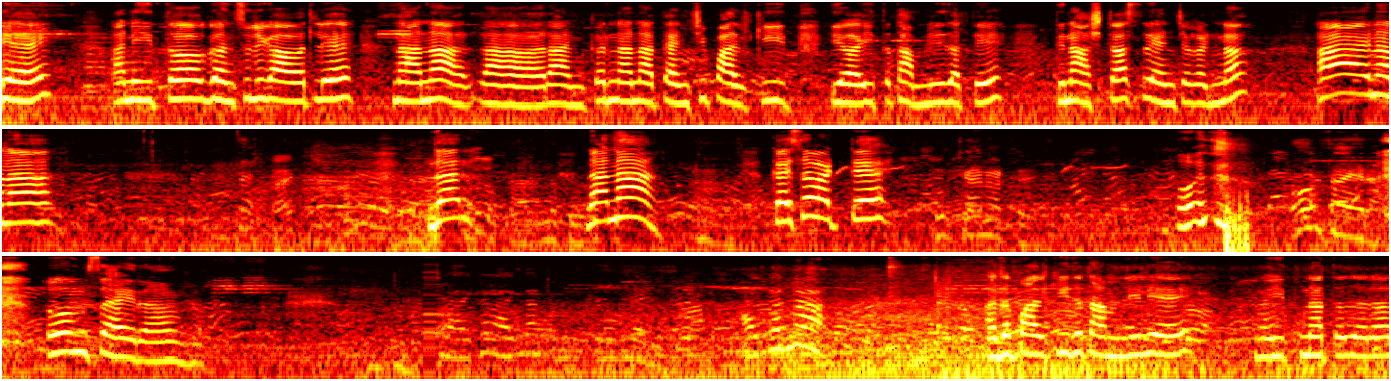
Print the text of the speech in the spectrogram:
थांबलेली आहे. आणि इथं घनसुली गावातले नाना रा रानकर नाना त्यांची पालखी इथं थांबलेली जाते. ते नाश्ता असतं यांच्याकडनं. हाय नाना. दर. नाना कसं वाटते. ओम. साईराम. आता पालखी इथं थांबलेली आहे. मग इथनं आता जरा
